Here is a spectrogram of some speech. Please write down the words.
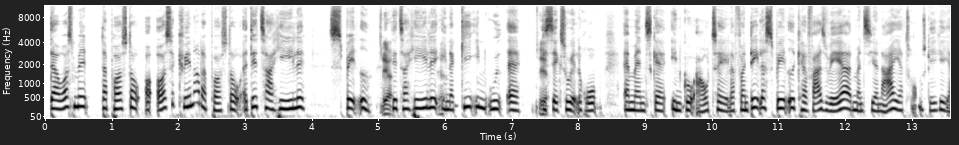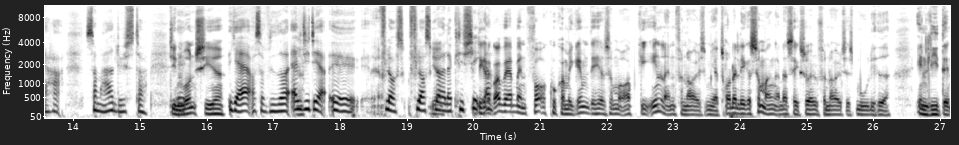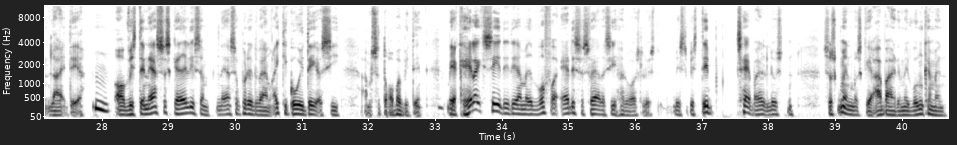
Der er jo også mænd, der påstår, og også kvinder, der påstår, at det tager hele spillet, ja. det tager hele ja. energien ud af ja. det seksuelle rum, at man skal indgå aftaler. For en del af spillet kan faktisk være, at man siger, nej, jeg tror måske ikke, jeg har så meget lyst. Og, Din øh, mund siger... Ja, og så videre. Alle ja. de der øh, flos, floskler ja. eller klichéer. Det kan godt være, at man for at kunne komme igennem det her, så må opgive en eller anden fornøjelse. Men jeg tror, der ligger så mange andre seksuelle fornøjelsesmuligheder, end lige den leg der. Mm. Og hvis den er så skadelig, som den er, så kunne det være en rigtig god idé at sige, jamen så dropper vi den. Men jeg kan heller ikke se det der med, hvorfor er det så svært at sige, har du også lyst? Hvis, hvis det taber al lysten, så skulle man måske arbejde med, hvordan kan man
